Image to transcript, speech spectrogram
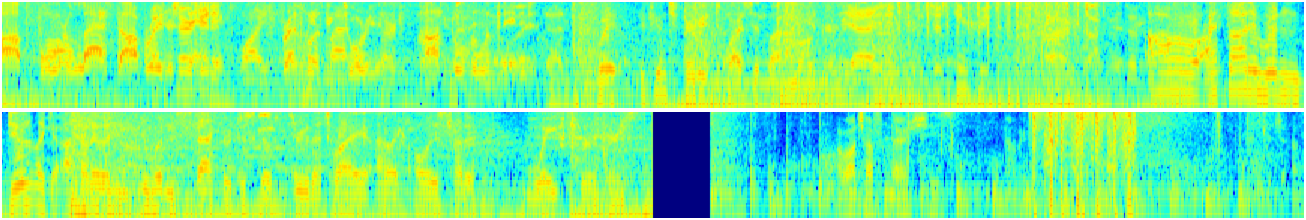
Op 4, last operator standing. twice. so Friendly it victorious. 30 seconds. Hostiles eliminated. Wait, if you interrogate twice, it lasts longer? Yeah, it, it just increases the time. Oh, I thought it wouldn't do it. Like I thought it wouldn't. It wouldn't stack. It would just go through. That's why I like always try to wait for a person. Oh, watch out from there. She's. No, maybe. Good job.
